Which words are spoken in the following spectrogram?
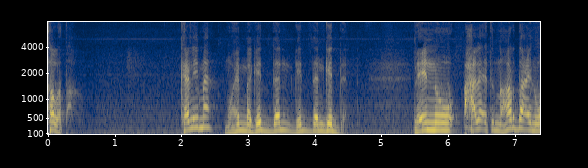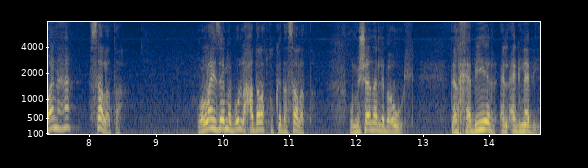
سلطة. كلمة مهمة جدا جدا جدا. لأنه حلقة النهارده عنوانها سلطة. والله زي ما بقول لحضراتكم كده سلطة. ومش أنا اللي بقول. ده الخبير الأجنبي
